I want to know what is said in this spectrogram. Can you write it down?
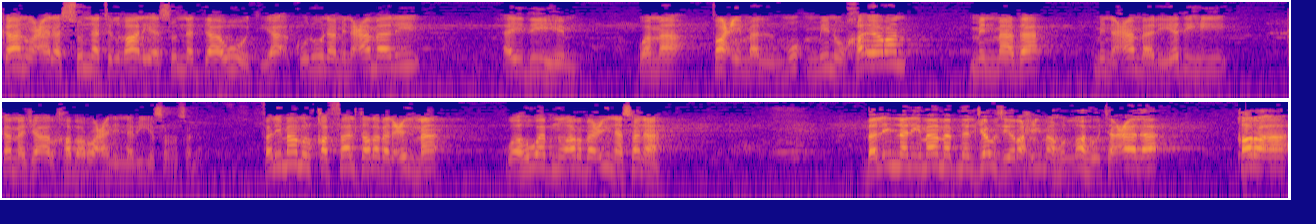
كانوا على السنة الغالية سنة داود يأكلون من عمل أيديهم. وما طعم المؤمن خيرا من ماذا؟ من عمل يده كما جاء الخبر عن النبي صلى الله عليه وسلم. فالإمام القفال طلب العلم وهو ابن أربعين سنة. بل إن الإمام ابن الجوزي رحمه الله تعالى قرأ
